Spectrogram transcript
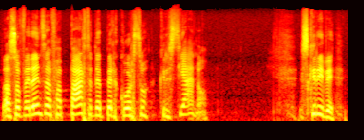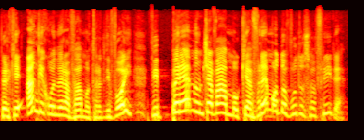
la sofferenza fa parte del percorso cristiano. Scrive, perché anche quando eravamo tra di voi vi preannunciavamo che avremmo dovuto soffrire,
